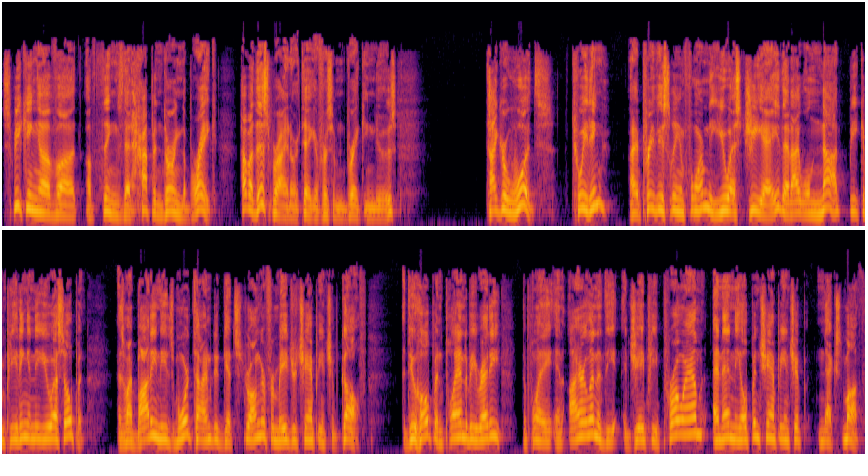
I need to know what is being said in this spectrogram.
Speaking of uh, of things that happened during the break, how about this, Brian Ortega, for some breaking news? Tiger Woods tweeting, I have previously informed the USGA that I will not be competing in the US Open, as my body needs more time to get stronger for major championship golf. I do hope and plan to be ready to play in Ireland at the JP Pro Am and then the Open Championship next month.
